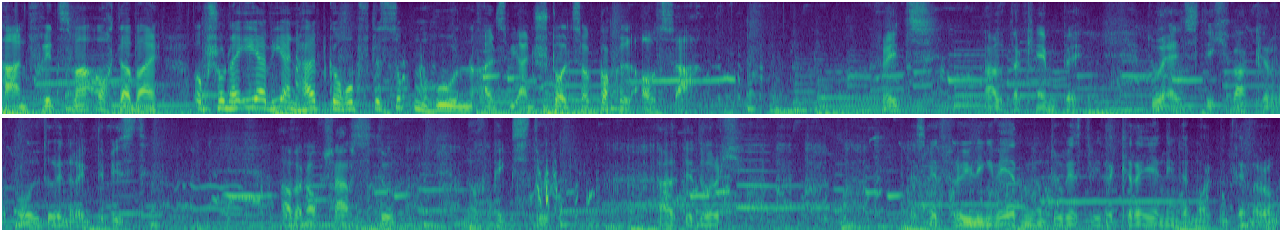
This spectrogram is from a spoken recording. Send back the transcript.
Hahn Fritz war auch dabei, obschon er eher wie ein halbgerupftes Suppenhuhn als wie ein stolzer Gockel aussah. Fritz, alter Kempe, du hältst dich wacker, obwohl du in Rente bist. Aber noch scharrst du, noch pickst du. Halte durch. Es wird Frühling werden und du wirst wieder krähen in der Morgendämmerung.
